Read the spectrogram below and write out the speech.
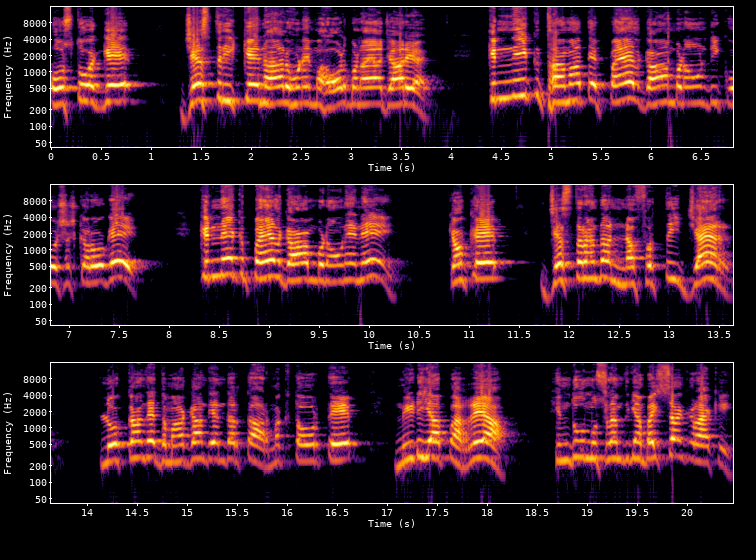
ਉਸ ਤੋਂ ਅੱਗੇ ਜਿਸ ਤਰੀਕੇ ਨਾਲ ਹੁਣੇ ਮਾਹੌਲ ਬਣਾਇਆ ਜਾ ਰਿਹਾ ਹੈ, ਕਿੰਨੀ ਕੁ ਥਾਵਾਂ ਤੇ ਪਹਿਲਗਾਮ ਬਣਾਉਣ ਦੀ ਕੋਸ਼ਿਸ਼ ਕਰੋਗੇ ਕਿੰਨੇ ਕੁ ਪਹਿਲਗਾਮ ਬਣਾਉਣੇ ਨੇ? ਕਿਉਂਕਿ ਜਿਸ ਤਰ੍ਹਾਂ ਦਾ ਨਫ਼ਰਤੀ ਜ਼ਹਿਰ ਲੋਕਾਂ ਦੇ ਦਿਮਾਗਾਂ ਦੇ ਅੰਦਰ ਧਾਰਮਿਕ ਤੌਰ ਤੇ ਮੀਡੀਆ ਭਰ ਰਿਹਾ, ਹਿੰਦੂ ਮੁਸਲਮ ਦੀਆਂ ਬਹਿਸਾਂ ਕਰਾ ਕੇ,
